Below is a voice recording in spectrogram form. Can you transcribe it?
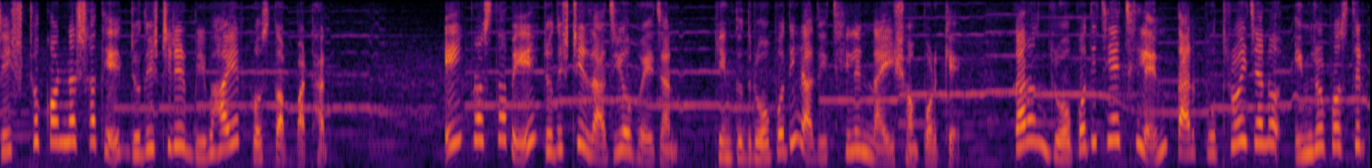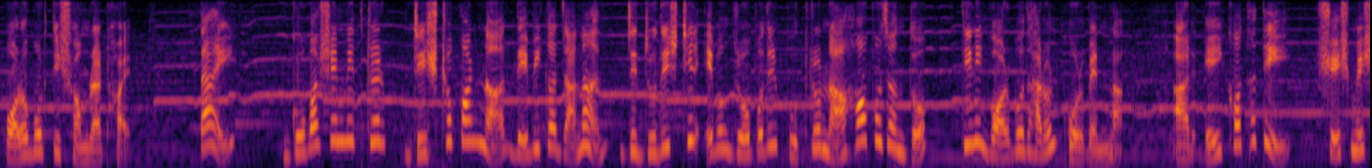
জ্যেষ্ঠ কন্যার সাথে যুধিষ্ঠিরের বিবাহের প্রস্তাব পাঠান। এই প্রস্তাবে যুধিষ্ঠির রাজিও হয়ে যান, কিন্তু দ্রৌপদী রাজি ছিলেন না এই সম্পর্কে। কারণ দ্রৌপদী চেয়েছিলেন তার পুত্রই যেন ইন্দ্রপ্রস্থের পরবর্তী সম্রাট হয়। তাই গোবাসেন মিত্রের জ্যেষ্ঠ কন্যা দেবিকা জানান যে যুধিষ্ঠির এবং দ্রৌপদীর পুত্র না হওয়া পর্যন্ত তিনি গর্ভধারণ করবেন না। আর এই কথাতেই শেষমেশ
